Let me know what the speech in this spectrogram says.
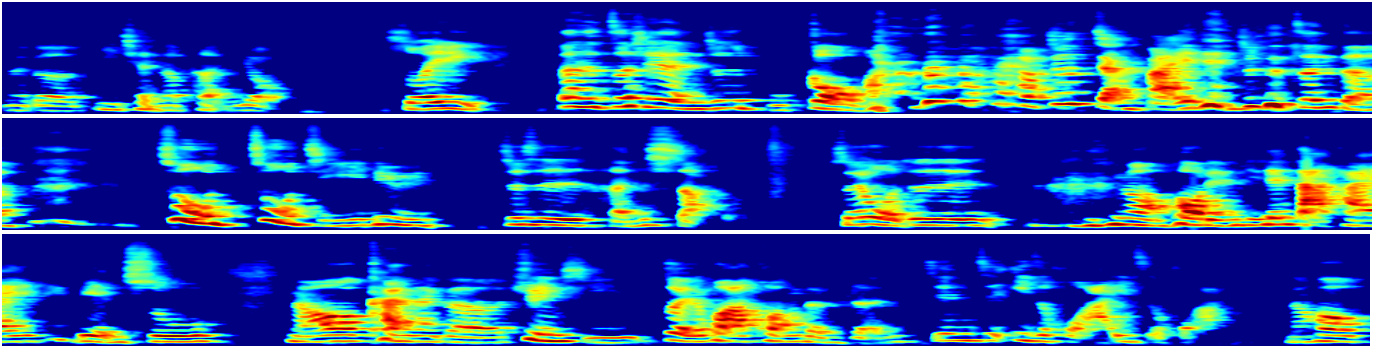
那个以前的朋友，所以但是这些人就是不够嘛。就是讲白一点，就是真的触触及率就是很少，所以我就是 那种厚脸皮，先打开脸书，然后看那个讯息对话框的人，先就一直滑，一直滑，然后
